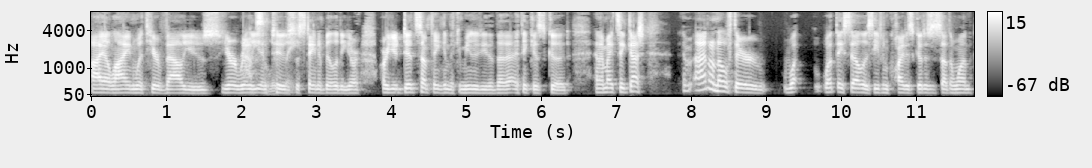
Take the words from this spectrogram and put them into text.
I align with your values. You're really Absolutely. into sustainability or, or you did something in the community that, that I think is good. And I might say, gosh, I don't know if they're what what they sell is even quite as good as this other one,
